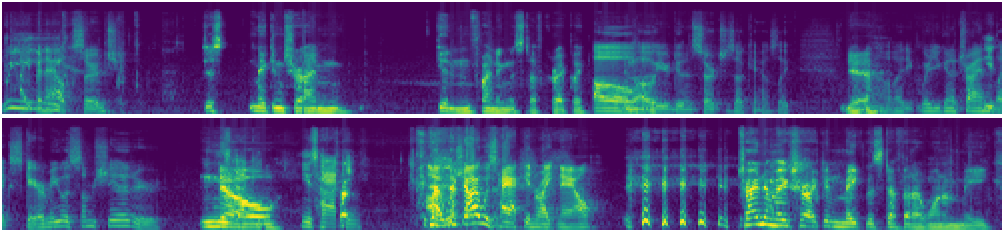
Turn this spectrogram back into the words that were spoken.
What are you Whee! typing out, Serge? Just making sure I'm getting finding this stuff correctly. Oh, oh, you're doing searches. Okay, I was like, Yeah. oh, what- were you gonna try and You- like scare me with some shit or? No. He's hacking. I wish I was hacking right now. Trying to make sure I can make the stuff that I want to make.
